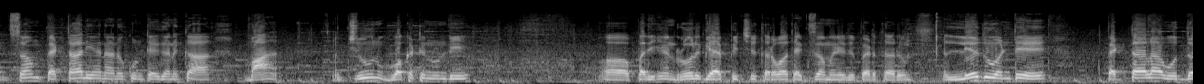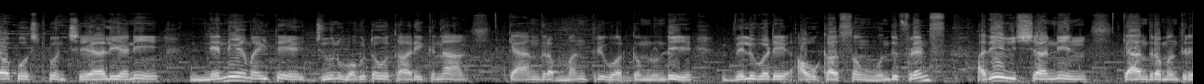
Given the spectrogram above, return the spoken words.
ఎగ్జామ్ పెట్టాలి అని అనుకుంటే గనక మా జూన్ ఒకటి నుండి పదిహేను రోజులు గ్యాప్ ఇచ్చి తర్వాత ఎగ్జామ్ అనేది పెడతారు. లేదు అంటే పెట్టాలా వద్దా పోస్ట్పోన్ చేయాలి అని నిర్ణయం అయితే జూన్ ఒకటవ తారీఖున కేంద్ర మంత్రివర్గం నుండి వెలువడే అవకాశం ఉంది ఫ్రెండ్స్. అదే విషయాన్ని కేంద్ర మంత్రి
